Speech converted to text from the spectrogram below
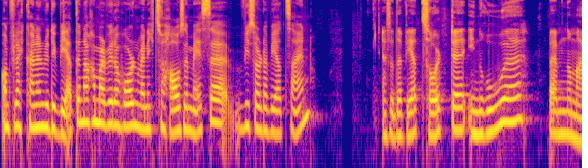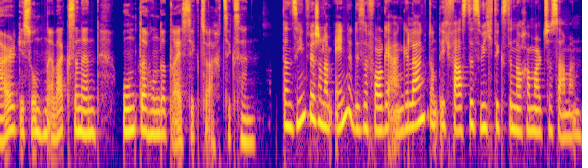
Und vielleicht können wir die Werte noch einmal wiederholen, wenn ich zu Hause messe. Wie soll der Wert sein? Also der Wert sollte in Ruhe beim normal gesunden Erwachsenen unter 130 zu 80 sein. Dann sind wir schon am Ende dieser Folge angelangt und ich fasse das Wichtigste noch einmal zusammen.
